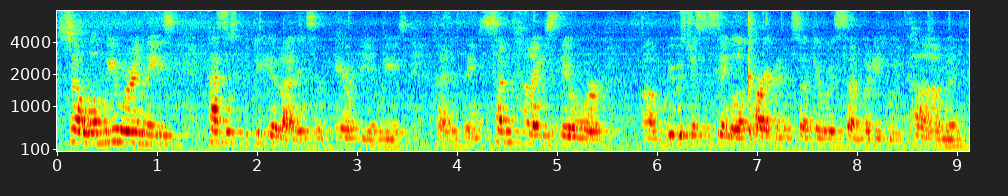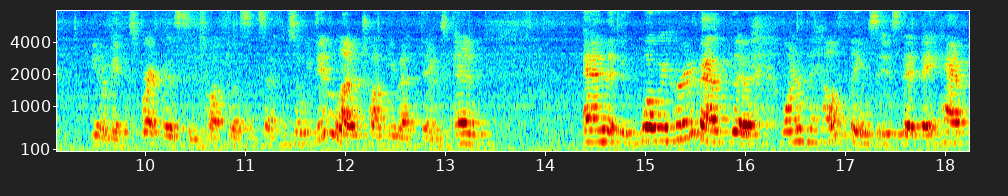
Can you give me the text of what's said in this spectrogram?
so when we were in these casas particulares of Airbnbs kind of things, sometimes there were, um, it was just a single apartment, and so there was somebody who would come and, you know, make us breakfast and talk to us and stuff. And so we did a lot of talking about things. And and what we heard about the, one of the health things is that they have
